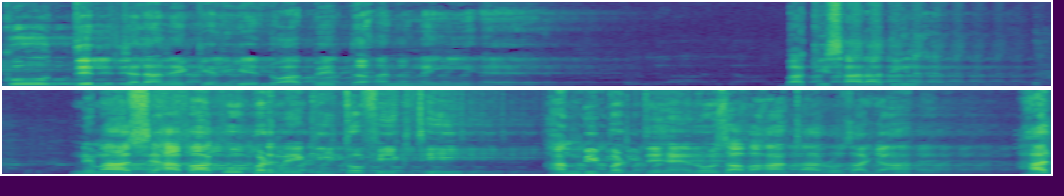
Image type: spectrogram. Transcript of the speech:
کو دل جلانے کے لیے لواب دہن نہیں ہے۔ باقی سارا دین ہے۔ نماز صحابہ کو پڑھنے کی توفیق تھی۔ ہم بھی پڑھتے ہیں، روزہ وہاں تھا، روزہ یہاں ہے۔ حج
